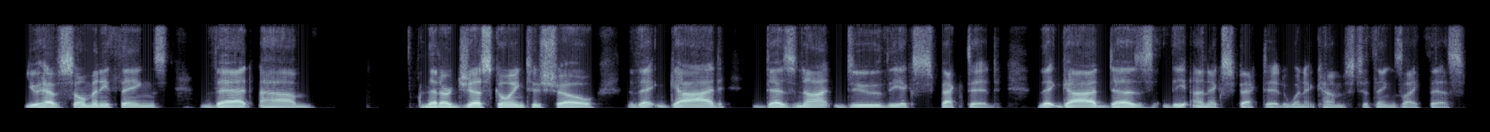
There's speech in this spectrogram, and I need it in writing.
you have so many things that um that are just going to show that god does not do the expected that god does the unexpected when it comes to things like this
